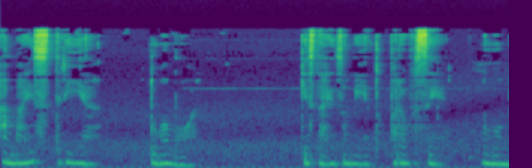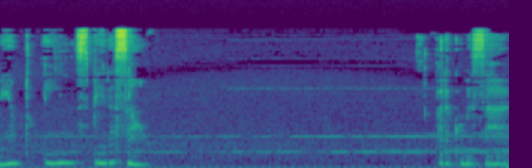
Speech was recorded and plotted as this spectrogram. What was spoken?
A Maestria do Amor que está resumido para você no momento inspiração. Para começar,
